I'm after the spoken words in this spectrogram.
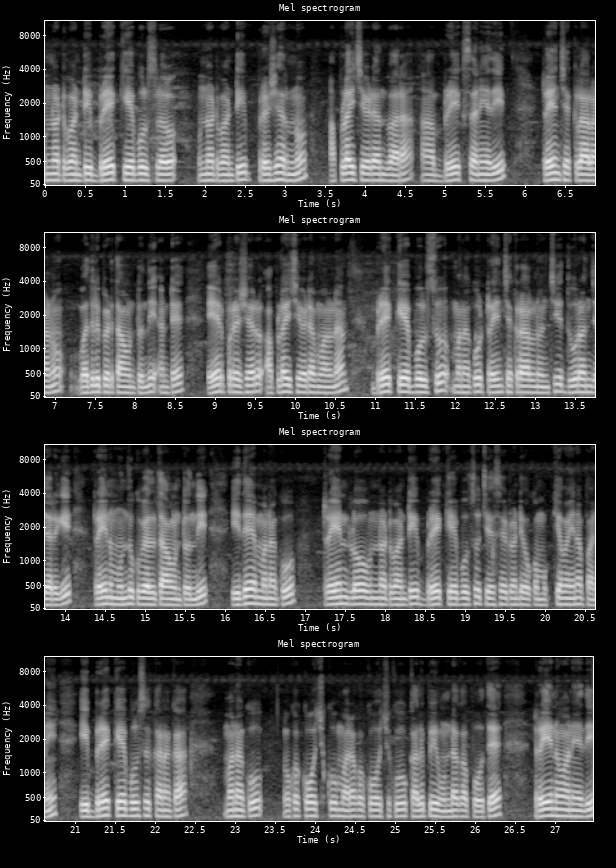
ఉన్నటువంటి బ్రేక్ కేబుల్స్లో ఉన్నటువంటి ప్రెషర్ను అప్లై చేయడం ద్వారా ఆ బ్రేక్స్ అనేది ట్రైన్ చక్రాలను వదిలిపెడతా ఉంటుంది. అంటే ఎయిర్ ప్రెషర్ అప్లై చేయడం వలన బ్రేక్ కేబుల్స్ మనకు ట్రైన్ చక్రాల నుంచి దూరం జరిగి ట్రైన్ ముందుకు వెళ్తూ ఉంటుంది. ఇదే మనకు ట్రైన్లో ఉన్నటువంటి బ్రేక్ కేబుల్స్ చేసేటువంటి ఒక ముఖ్యమైన పని. ఈ బ్రేక్ కేబుల్స్ కనుక మనకు ఒక కోచ్కు మరొక కోచ్కు కలిపి ఉండకపోతే ట్రైన్ అనేది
